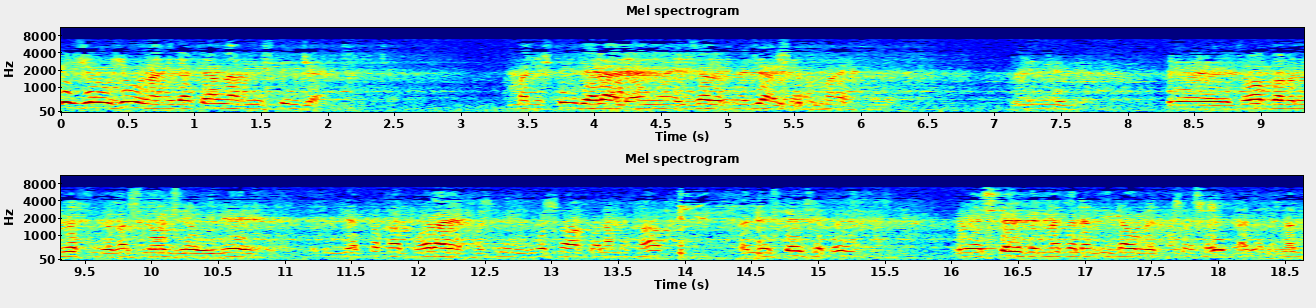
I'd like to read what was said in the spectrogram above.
يجوزونه إذا كان في استنجاء. أما الاستنجاء لا لأنه إزالة نجاسة ما يحصل. يتوضأ في المسجد غسل وجهه ويديه فقط ولا يحرص منه مصاق ولا مخاط بل يستنشق ويستنفر مثلا في ثوب شيء هذا ما في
